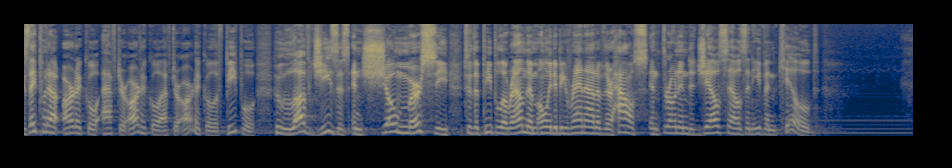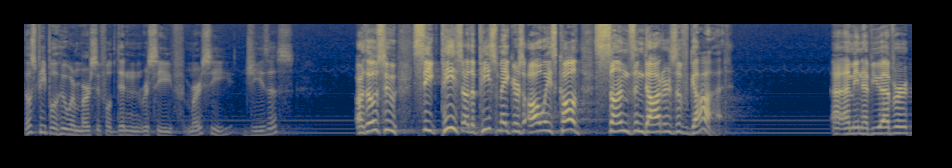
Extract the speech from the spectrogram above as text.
Because they put out article after article after article of people who love Jesus and show mercy to the people around them only to be ran out of their house and thrown into jail cells and even killed. Those people who were merciful didn't receive mercy, Jesus. Are those who seek peace, are the peacemakers always called sons and daughters of God? I mean, have you ever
